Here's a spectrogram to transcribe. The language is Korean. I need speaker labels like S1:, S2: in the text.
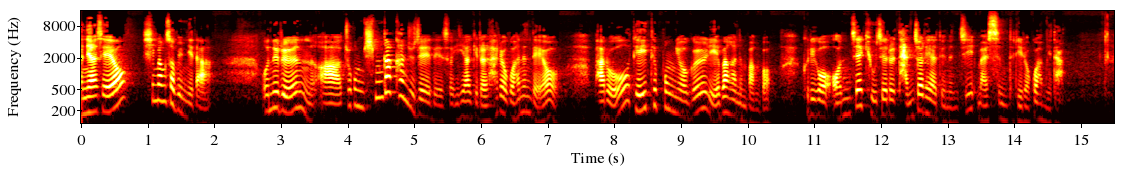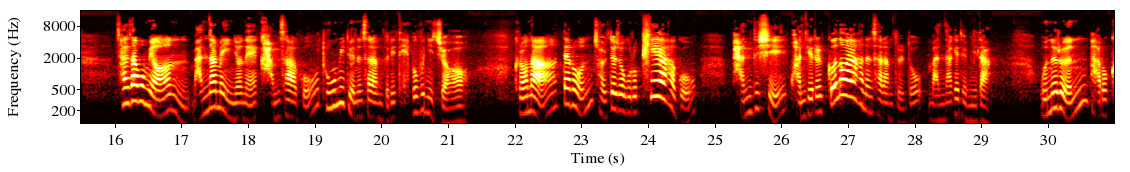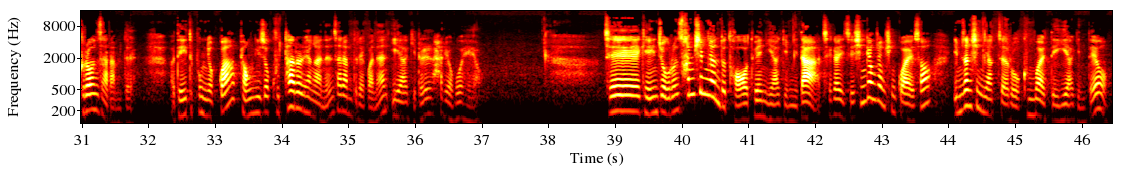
S1: 안녕하세요. 심영섭입니다. 오늘은 아, 조금 심각한 주제에 대해서 이야기를 하려고 하는데요. 바로 데이트 폭력을 예방하는 방법, 그리고 언제 교제를 단절해야 되는지 말씀드리려고 합니다. 살다 보면 만남의 인연에 감사하고 도움이 되는 사람들이 대부분이죠. 그러나 때론 절대적으로 피해야 하고 반드시 관계를 끊어야 하는 사람들도 만나게 됩니다. 오늘은 바로 그런 사람들, 데이트 폭력과 병리적 구타를 행하는 사람들에 관한 이야기를 하려고 해요. 제 개인적으로는 30년도 더 된 이야기입니다. 제가 이제 신경정신과에서 임상심리학자로 근무할 때 이야기인데요.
